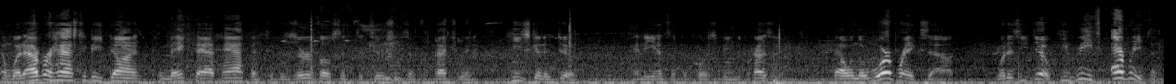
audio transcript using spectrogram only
And whatever has to be done to make that happen, to preserve those institutions and perpetuate it, he's going to do. And he ends up, of course, being the president. Now, when the war breaks out, what does he do? He reads everything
